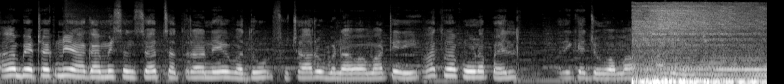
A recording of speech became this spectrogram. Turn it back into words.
આ બેઠકને આગામી સંસદ સત્રને વધુ સુચારુ બનાવવા માટેની મહત્વપૂર્ણ પહેલ તરીકે જોવામાં આવી રહી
